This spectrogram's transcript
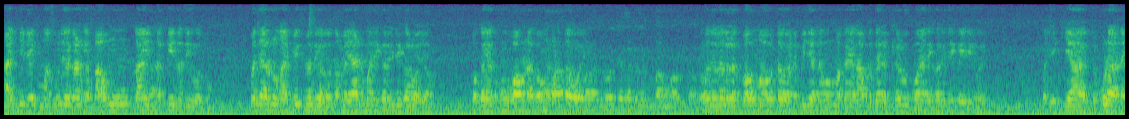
આજની ડેટમાં શું છે? કારણ કે ભાવનું કાંઈ નક્કી નથી હોતું. બજારનું કાંઈ ફિક્સ નથી હોતું. તમે યાર્ડમાંથી ખરીદી કરો છો તો કંઈક શું ભાવના ઘઉં મળતા હોય. રોજ અલગ અલગ ભાવમાં આવતા હોય. રોજ અલગ અલગ ભાવમાં આવતા હોય ને બીજા નંબરમાં કંઈક આપણે દરેક ખેડૂત પાસેથી ખરીદી કરી હોય. પછી ક્યાં ટુકડા ને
